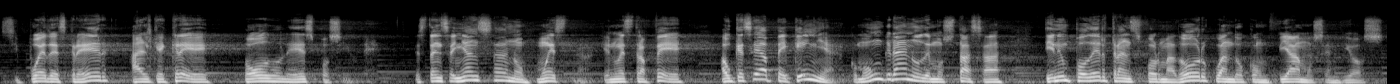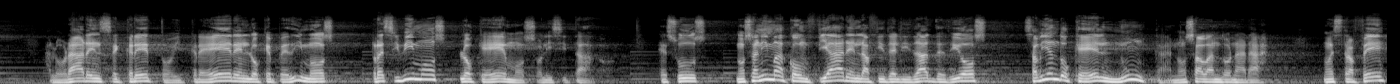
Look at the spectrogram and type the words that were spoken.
si puedes creer, al que cree, todo le es posible. Esta enseñanza nos muestra que nuestra fe, aunque sea pequeña como un grano de mostaza, tiene un poder transformador cuando confiamos en Dios. Al orar en secreto y creer en lo que pedimos, recibimos lo que hemos solicitado. Jesús nos anima a confiar en la fidelidad de Dios, sabiendo que Él nunca nos abandonará. Nuestra fe,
